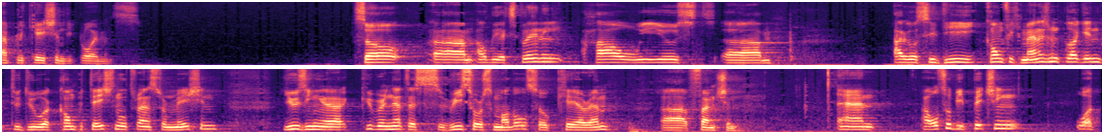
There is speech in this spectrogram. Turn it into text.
application deployments. So um, I'll be explaining how we used um, Argo CD config management plugin to do a computational transformation using a Kubernetes resource model, so KRM uh, function. And I'll also be pitching what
